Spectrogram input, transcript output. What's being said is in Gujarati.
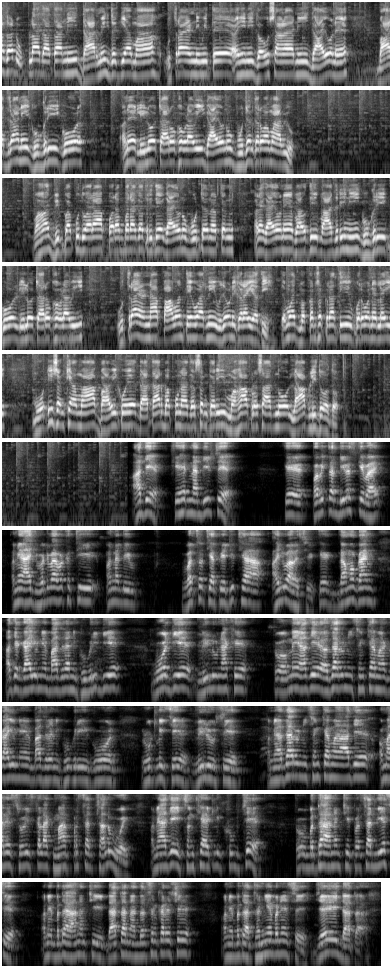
જૂનાગઢ ઉપલા ધાર્મિક જગ્યામાં ઉત્તરાયણ નિમિત્તે અહીંની ગૌશાળાની ગાયોને બાજરાની ઘૂઘરી, ગોળ અને લીલો ચારો ખવડાવી ગાયોનું પૂજન કરવામાં આવ્યું. મહંત ભીપબાપુ દ્વારા પરંપરાગત રીતે ગાયોનું પૂજન, અર્ચન અને ગાયોને ભાવતી બાજરીની ઘૂઘરી, ગોળ, લીલો ચારો ખવડાવી ઉત્તરાયણના પાવન તહેવારની ઉજવણી કરાઈ હતી. તેમજ મકર સંક્રાંતિ પર્વને લઈ મોટી સંખ્યામાં ભાવિકોએ દાતાર બાપુના દર્શન કરી મહાપ્રસાદનો લાભ લીધો હતો. આજે શહેરના દિવસે કે પવિત્ર દિવસ કહેવાય અને આજ વડવા વખતથી અનાદી વર્ષો થયા પેઢી થયા હાલ્યું આવે છે કે ગામો ગામ આજે ગાયોને બાજરાની ઘૂઘરી દઈએ, ગોળ દઈએ, લીલું નાખે. તો અમે આજે હજારોની સંખ્યામાં ગાયોને બાજરાની ઘૂઘરી, ગોળ, રોટલી છે, લીલું છે. અને હજારોની સંખ્યામાં આજે અમારે ચોવીસ કલાક મહાપ્રસાદ ચાલુ હોય. અને આજે સંખ્યા એટલી ખૂબ છે. તો બધા આનંદથી પ્રસાદ લે છે. અને બધા આનંદથી દાતાના દર્શન કરે છે. અને બધા ધન્ય બને છે. જય દાતા.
